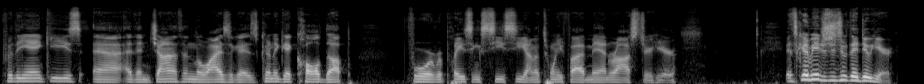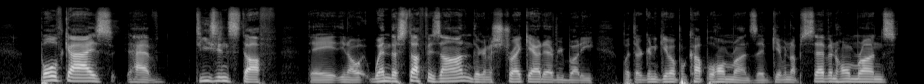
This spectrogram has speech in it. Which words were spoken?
for the Yankees. Uh, and then Jonathan Loáisiga is going to get called up for replacing CC on a 25 man roster here. It's going to be interesting to see what they do here. Both guys have decent stuff. They, you know, when the stuff is on, they're going to strike out everybody, but they're going to give up a couple home runs. They've given up seven home runs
